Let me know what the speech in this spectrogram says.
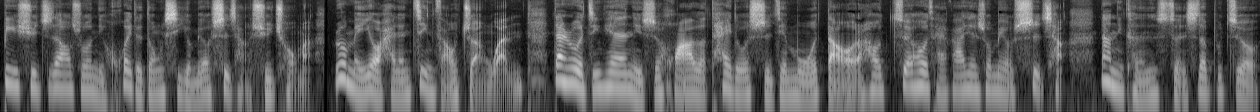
必须知道说你会的东西有没有市场需求嘛。如果没有，还能尽早转弯。但如果今天你是花了太多时间磨刀，然后最后才发现说没有市场，那你可能损失的不只有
